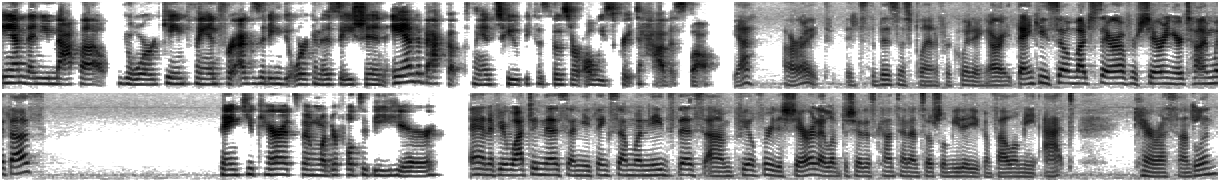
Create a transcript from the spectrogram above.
and then you map out your game plan for exiting the organization and a backup plan too, because those are always great to have as well. Yeah. All right. It's the business plan for quitting. All right. Thank you so much, Sarah, for sharing your time with us. Thank you, Kara. It's been wonderful to be here. And if you're watching this and you think someone needs this, um, feel free to share it. I love to share this content on social media. You can follow me at Kara Sundlun.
